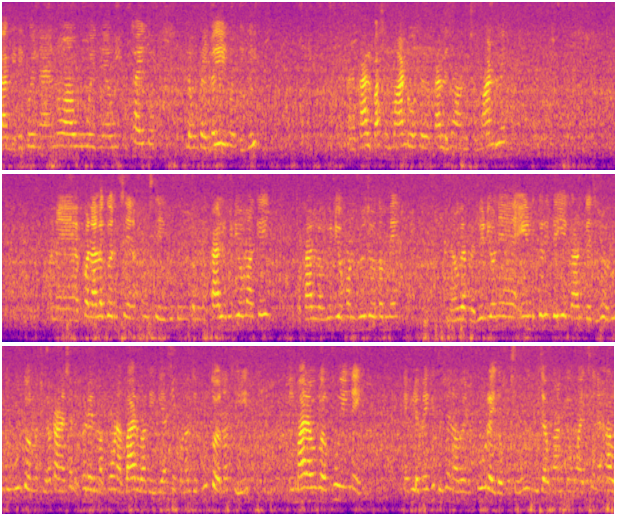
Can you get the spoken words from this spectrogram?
લાગે કે કોઈને ન આવવું હોય, ને એવું થાય તો, એટલે હું કાંઈ લઈ નહોતી ગઈ. અને કાલ પાછો માંડવો છે, કાલે જવાનું છે માંડવે. અને પણ આ લગ્ન છે શું છે એ બધું હું તમને કાલ વિડીયોમાં કહી તો કાલનો વીડિયો પણ જોજો તમે. અને હવે આપણે વિડીયોને એન્ડ કરી દઈએ, કારણ કે જો ઋતુ ભૂતો નથી. અટાણે છે ને ઘડેલમાં પોણા બાર વાગી ગયા છે, પણ હજી ભૂતો નથી. એ મારા વગર કોઈ નહીં. એટલે મેં કીધું છે ને, હવે એને દઉં પછી હું બીજા કારણ કે હું આ છે ને હાવ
